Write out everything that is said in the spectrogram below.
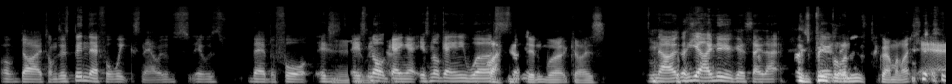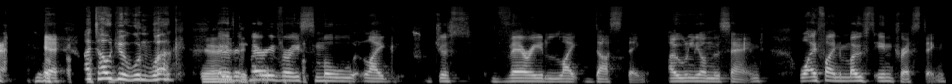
of diatoms. It's been there for weeks now. It was it was there before. It's Yeah, it's not go. getting it's not getting any worse. Backup didn't work, guys. No, yeah, I knew you were gonna say that. Those There's people on Instagram are like, yeah, Yeah, I told you it wouldn't work. yeah, was a very, very small, like just very light dusting, only on the sand. What I find most interesting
